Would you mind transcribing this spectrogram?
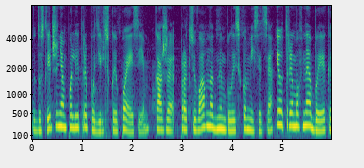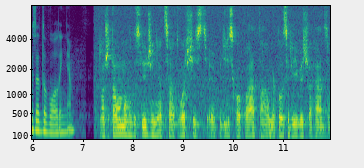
з дослідженням палітри подільської поезії. Каже, працював над ним близько місяця і отримав неабияке задоволення. Отже, тема мого дослідження це творчість е, подільського поета Миколи Сергійовича Гедзо.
